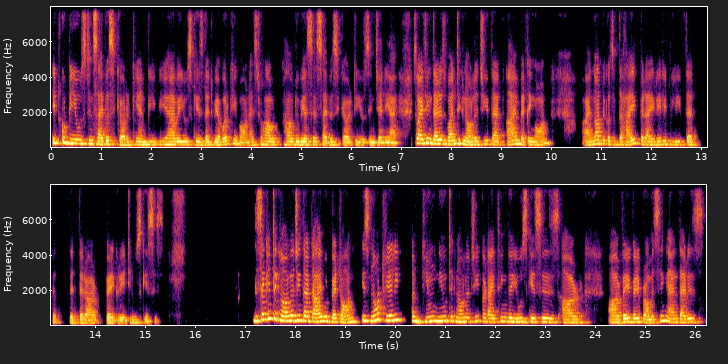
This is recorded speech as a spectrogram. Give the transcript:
it could be used in cybersecurity, and we, we have a use case that we are working on as to how how do we assess cybersecurity using Gen AI. So I think that is one technology that I am betting on and not because of the hype, but I really believe that, that, that there are very great use cases. The second technology that I would bet on is not really a new new technology, but I think the use cases are are very very promising, and that is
